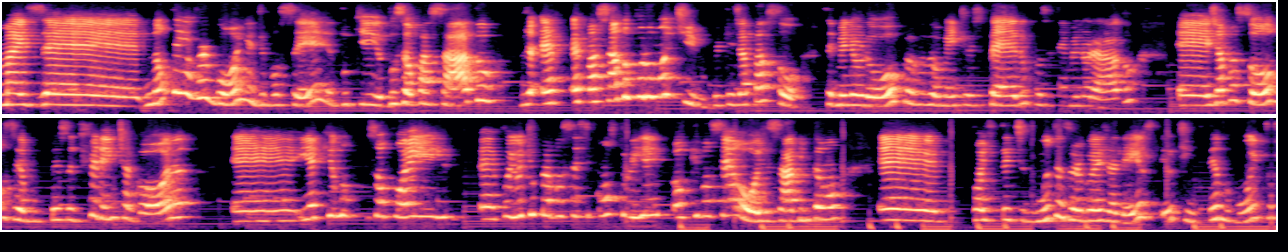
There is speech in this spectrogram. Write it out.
Mas é, não tenha vergonha de você, do que do seu passado. É, é passado por um motivo, porque já passou. Você melhorou, provavelmente eu espero que você tenha melhorado é, já passou, você é uma pessoa diferente agora, é, e aquilo só foi, é, foi útil para você se construir o que você é hoje, sabe? Então, é, pode ter tido muitas vergonhas alheias, eu te entendo muito,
